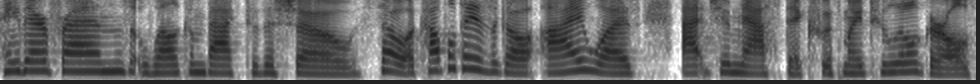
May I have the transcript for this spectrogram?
Hey there, friends. Welcome back to the show. So, a couple days ago, I was at gymnastics with my two little girls.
